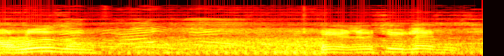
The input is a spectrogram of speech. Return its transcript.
Don't lose them. Here, let me see your glasses.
